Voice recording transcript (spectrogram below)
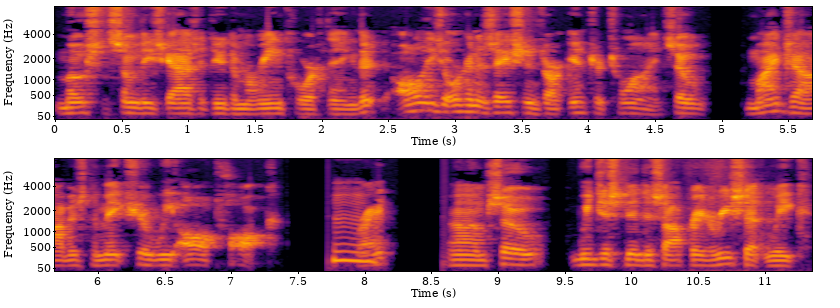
most of some of these guys that do the Marine Corps thing, all these organizations are intertwined. So my job is to make sure we all talk, mm. right? Um, so we just did this operator reset week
